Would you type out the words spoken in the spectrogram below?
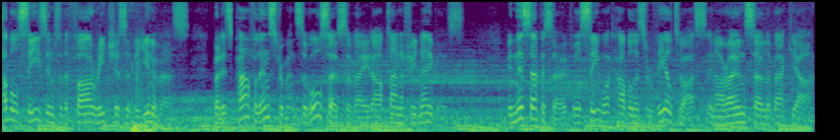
Hubble sees into the far reaches of the universe, but its powerful instruments have also surveyed our planetary neighbours. In this episode, we'll see what Hubble has revealed to us in our own solar backyard.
